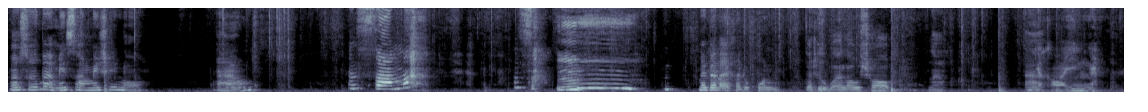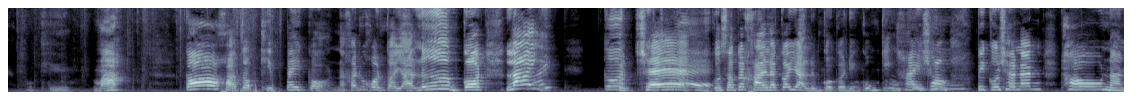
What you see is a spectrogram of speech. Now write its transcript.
เราซื้อแบบไม่ซ้ำไม่ใช่เหรอ อ้าว มันซ้ำอะ ไม่เป็นไรค่ะทุกคนก็ถือว่าเราชอบนะอะอยากขอยังไงโอเค มา ก็ขอจบคลิปไปก่อนนะคะ ทุกคนก็อย่าลืมกดไลค์กกดดแชร์ กดซับสไครต์แล้วก็อย่าลืมกดกระดิ่งกุ้งกิ้งให้ช่องปิกูชานันเท่านั้น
